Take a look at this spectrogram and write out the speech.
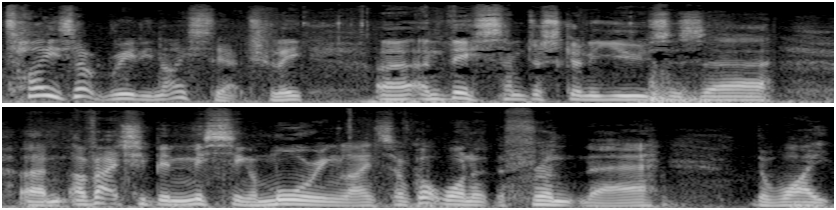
Ties up really nicely actually. Uh, and this I'm just going to use as a, um, I've actually been missing a mooring line so I've got one at the front there the white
